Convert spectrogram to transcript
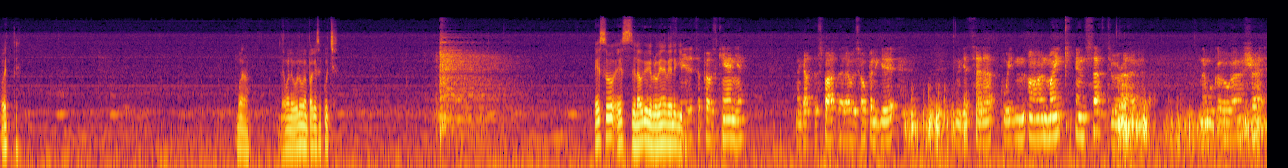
O este. Bueno, démosle volumen para que se escuche. Eso es el audio que proviene del equipo. I got the spot that I was hoping to get. Gonna get set up, waiting on Mike and Seth to arrive. And then we'll go uh, shred.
